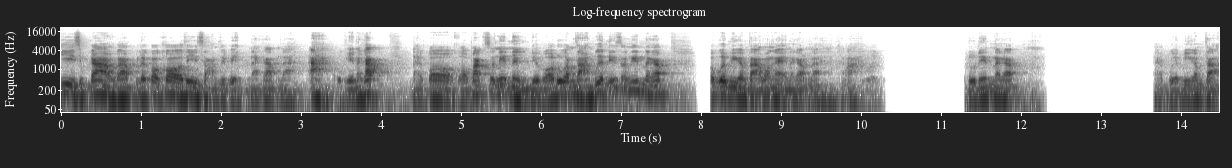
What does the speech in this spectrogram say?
29 ครับ แล้วก็ข้อที่ 31 นะครับนะอะโอเคนะครับนะก็ขอพักสักนิดหนึ่งเดี๋ยวขอดูคำถามเพื่อนนิดสักนิดนะครับเพราะเพื่อนมีคำถามว่าไงนะครับนะอะดูนิดนะครับนะเผื่อนมีคำถาม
